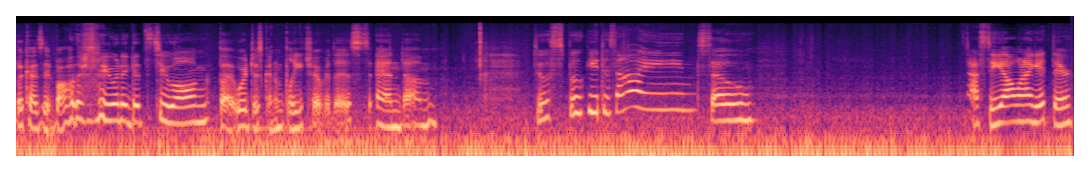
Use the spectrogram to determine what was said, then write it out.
because it bothers me when it gets too long, but we're just gonna bleach over this and um, do a spooky design. So I'll see y'all when I get there.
